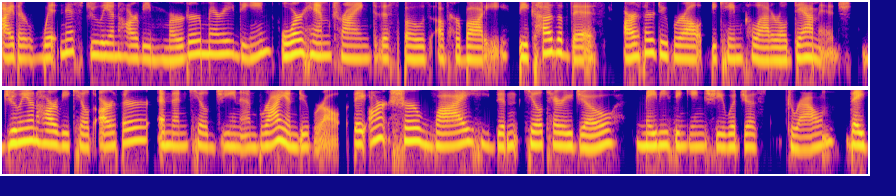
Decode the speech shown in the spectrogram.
either witnessed Julian Harvey murder Mary Dean or him trying to dispose of her body. Because of this, Arthur Duperrault became collateral damage. Julian Harvey killed Arthur and then killed Jean and Brian Duperrault. They aren't sure why he didn't kill Terry Jo, maybe thinking she would just drown. They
